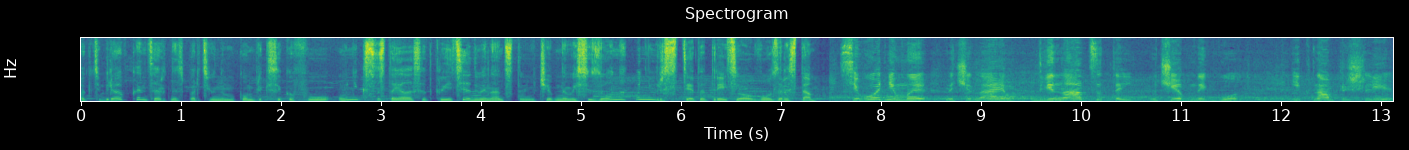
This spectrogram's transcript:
октября в концертно-спортивном комплексе КФУ «Уникс» состоялось открытие 12-го учебного сезона университета третьего возраста. Сегодня мы начинаем 12-й учебный год. И к нам пришли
